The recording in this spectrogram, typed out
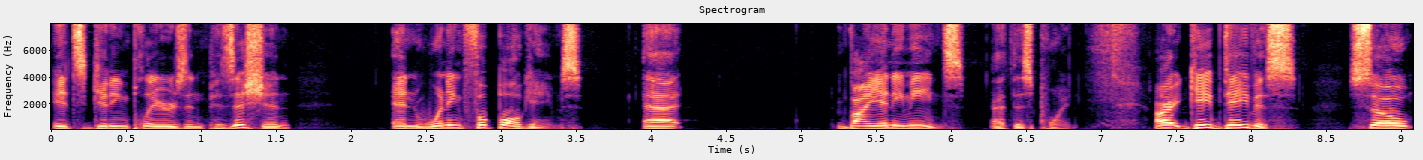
It's getting players in position and winning football games at by any means at this point. All right, Gabe Davis. So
